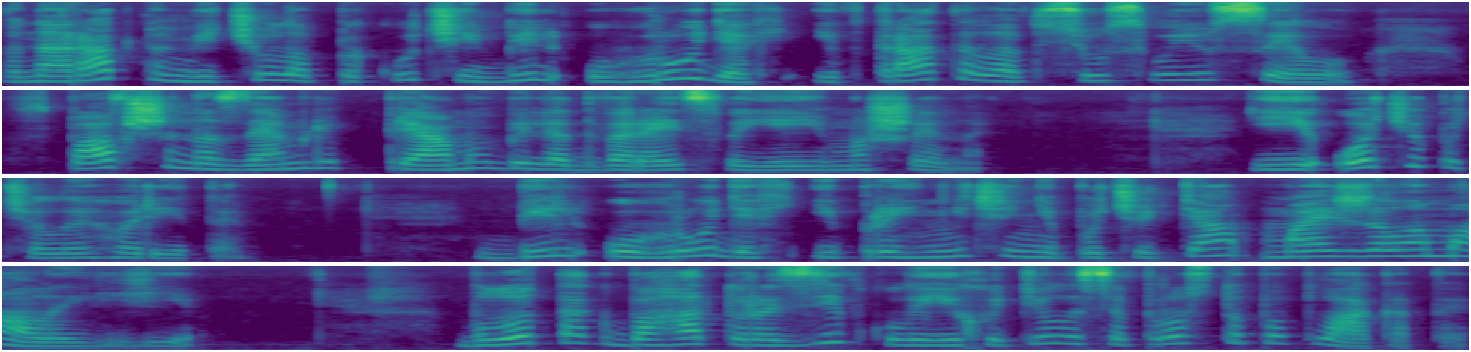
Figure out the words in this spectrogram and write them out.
Вона раптом відчула пекучий біль у грудях і втратила всю свою силу, впавши на землю прямо біля дверей своєї машини. Її очі почали горіти. Біль у грудях і пригнічені почуття майже ламали її. Було так багато разів, коли їй хотілося просто поплакати.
